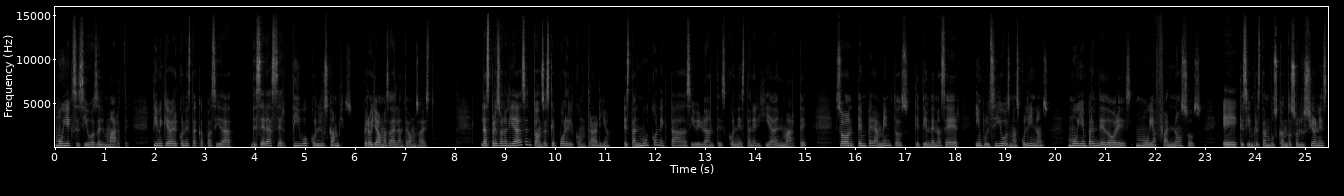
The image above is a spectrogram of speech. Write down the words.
muy excesivos del Marte. Tiene que ver con esta capacidad de ser asertivo con los cambios. Pero ya más adelante vamos a esto. Las personalidades entonces que por el contrario están muy conectadas y vibrantes con esta energía en Marte son temperamentos que tienden a ser impulsivos masculinos, muy emprendedores, muy afanosos, eh, que siempre están buscando soluciones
